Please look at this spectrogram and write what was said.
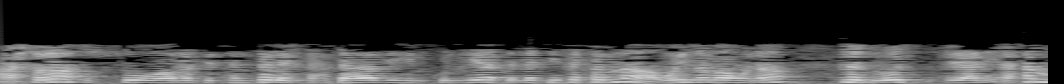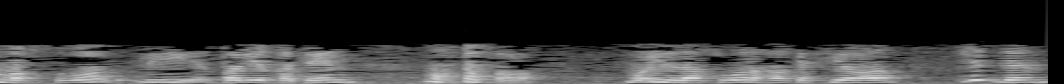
عشرات الصور التي تندرج تحت هذه الكليات التي ذكرناها وإنما هنا ندرس يعني أهم الصور بطريقة مختصرة. وإلا صورها كثيرة جدا.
